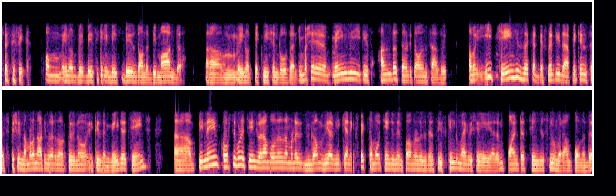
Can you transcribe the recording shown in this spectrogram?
സ്പെസിഫിക് അപ്പം യുനോ ബേസിക്കലി ബേസ്ഡ് ഓൺ ദ ഡിമാൻഡ് യുനോ ടെക്നീഷ്യൻ റോൾസ് ആയിരിക്കും പക്ഷേ മെയിൻലി ഇറ്റ് ഈസ് അണ്ടർ സെവൻറ്റി തൗസൻഡ് സാലറി അപ്പൊ ഈ ചേഞ്ചസ് ഒക്കെ ഡെഫിനറ്റ്ലി ദ ആപ്ലിക്കൻസ് എസ്പെഷ്യലി നമ്മുടെ നാട്ടിൽ നിന്ന് വരുന്നവർക്ക് യുനോ ഇറ്റ് ഈസ് എ മേജർ ചേഞ്ച് പിന്നെയും കുറച്ചും കൂടെ ചേഞ്ച് വരാൻ പോകുന്നത് നമ്മുടെ വി ആർ വി ക്യാൻ എക്സ്പെക്ട് സമോ ചേഞ്ചസ് ഇൻ പെർമനന്റ് റെസിഡൻസി സ്കിൽഡ് മൈഗ്രേഷൻ ഏരിയയിലും പോയിന്റ് ടെസ്റ്റ് ചേഞ്ചസിലും വരാൻ പോകുന്നുണ്ട്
